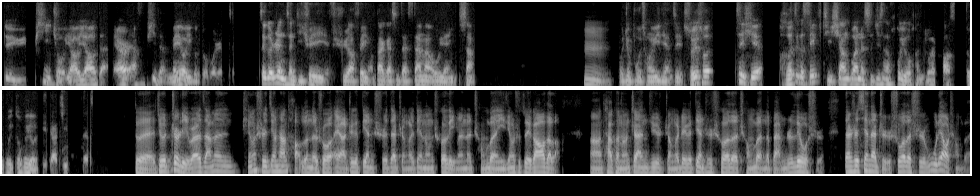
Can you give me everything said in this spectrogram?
对于 P 九幺幺的 LFP 的没有一个做过认证，这个认证的确也需要费用，大概是在三万欧元以上。嗯，我就补充一点这，所以说这些。和这个 safety 相关的，实际上会有很多的 cost，都会都会有叠加进来。对，就这里边咱们平时经常讨论的说，哎呀，这个电池在整个电动车里面的成本已经是最高的了，啊，它可能占据整个这个电池车的成本的百分之六十。但是现在只说的是物料成本，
